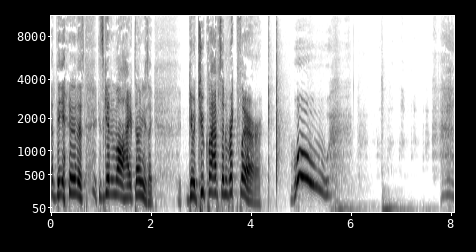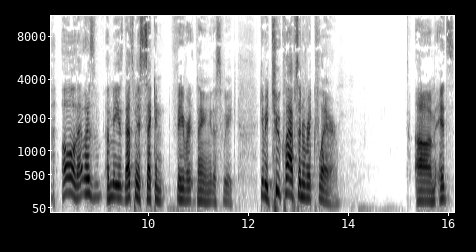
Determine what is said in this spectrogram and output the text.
At the end of this, he's getting him all hyped up. He's like, "Give it two claps and Ric Flair." Woo! Oh, that was amazing. That's my second favorite thing this week. Give me two claps and Ric Flair. Um, it's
